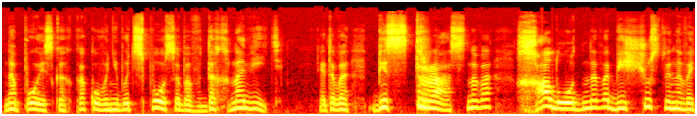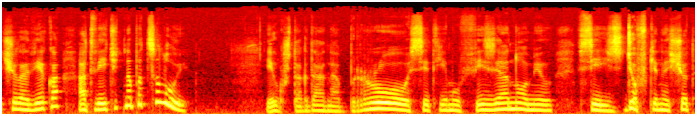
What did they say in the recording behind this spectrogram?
на поисках какого-нибудь способа вдохновить этого бесстрастного, холодного, бесчувственного человека ответить на поцелуй. И уж тогда она бросит ему в физиономию все издевки насчет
